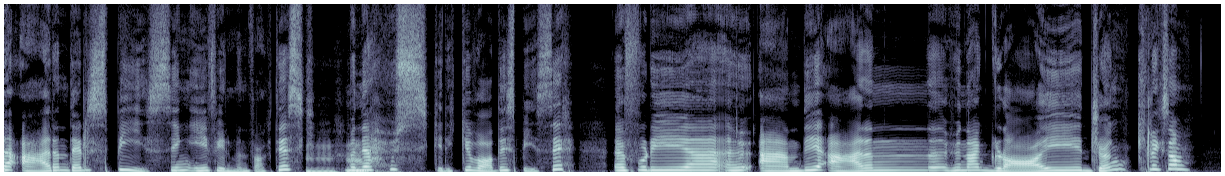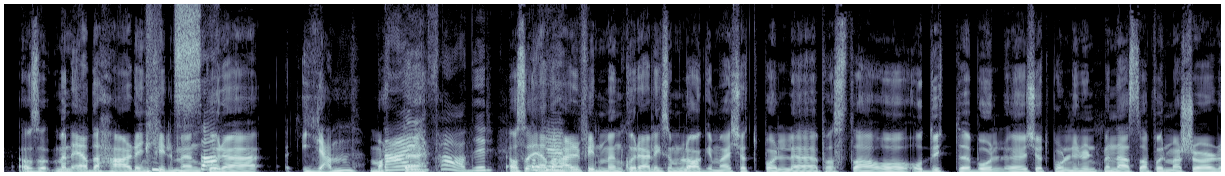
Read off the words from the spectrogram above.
det er en del spising i filmen, faktisk. Mhm. Men jeg husker ikke hva de spiser. Eh, Fordi eh, Andy er en Hun er glad i junk, liksom. Altså, men er det her den Pizza? filmen hvor jeg Igjen, Marte. Nei, fader. Altså, Er det her filmen hvor jeg liksom lager meg kjøttbollpasta og, og dytter boll, kjøttbollen rundt med nesa for meg sjøl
